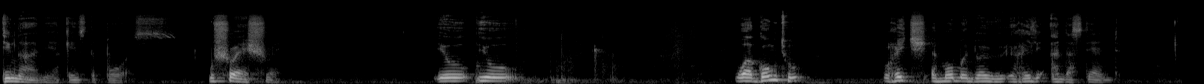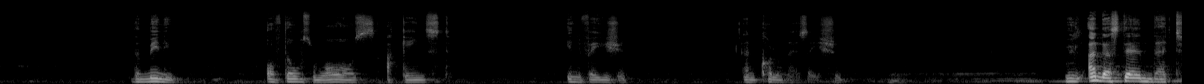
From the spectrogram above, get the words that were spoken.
Dingane against the Boers. Mushweshwe. You you we're going to reach a moment where we really understand the meaning of those wars against invasion and colonization. We'll understand that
